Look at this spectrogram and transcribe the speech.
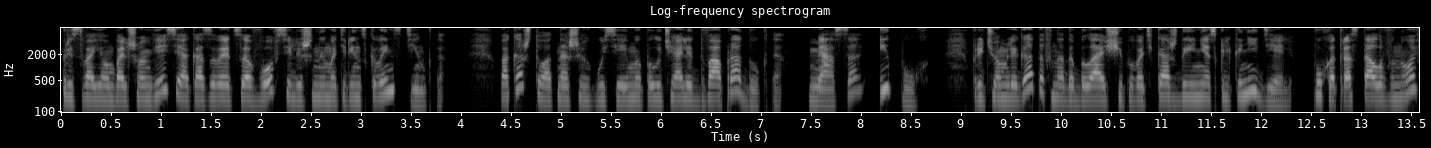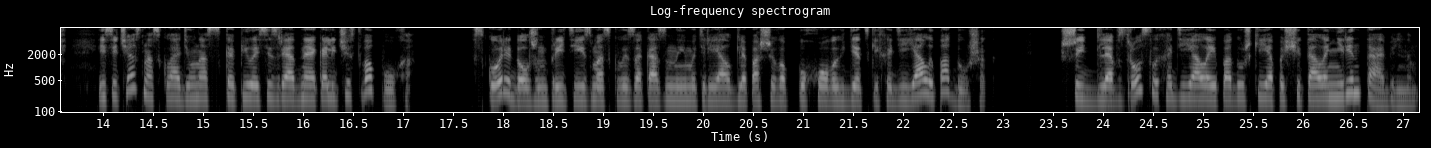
при своем большом весе, оказывается, вовсе лишены материнского инстинкта. Пока что от наших гусей мы получали два продукта — мясо и пух. Причем легатов надо было ощипывать каждые несколько недель. Пух отрастал вновь, и сейчас на складе у нас скопилось изрядное количество пуха. Вскоре должен прийти из Москвы заказанный материал для пошива пуховых детских одеял и подушек. Шить для взрослых одеяла и подушки я посчитала нерентабельным.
